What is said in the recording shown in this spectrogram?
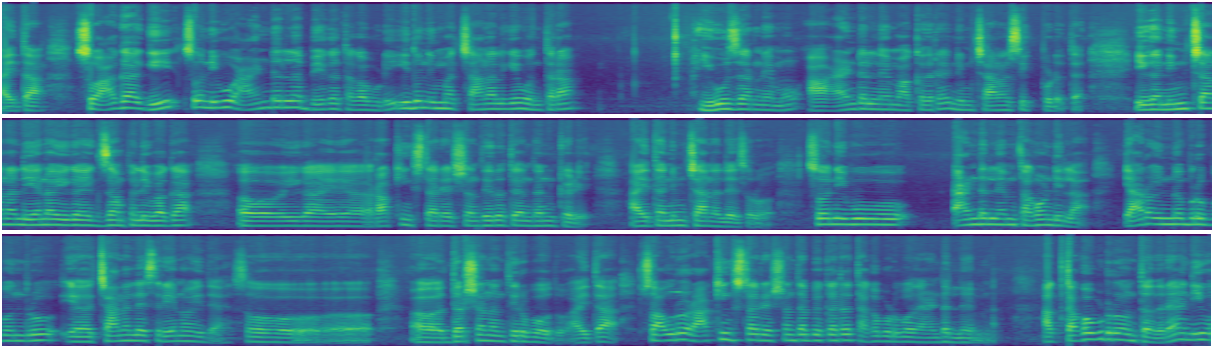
ಆಯಿತಾ? ಸೊ ಹಾಗಾಗಿ ಸೊ ನೀವು ಹ್ಯಾಂಡಲ್ನ ಬೇಗ ತಗೋಬಿಡಿ. ಇದು ನಿಮ್ಮ ಚಾನಲ್ಗೆ ಒಂಥರ ಯೂಸರ್ ನೇಮು ಆ ಹ್ಯಾಂಡಲ್ ನೇಮ್ ಹಾಕಿದ್ರೆ ನಿಮ್ಮ ಚಾನಲ್ ಸಿಕ್ಬಿಡುತ್ತೆ. ಈಗ ನಿಮ್ಮ ಚಾನಲ್ ಏನೋ ಈಗ ಎಕ್ಸಾಂಪಲ್ ಇವಾಗ ಈಗ ರಾಕಿಂಗ್ ಸ್ಟಾರ್ ಎಷ್ಟು ಅಂತ ಇರುತ್ತೆ ಅಂತ ಅಂದ್ಕೊಳ್ಳಿ ಆಯಿತಾ? ನಿಮ್ಮ ಚಾನಲ್ ಹೆಸರು. ಸೊ ನೀವು ಹ್ಯಾಂಡಲ್ ನೇಮ್ ತಗೊಂಡಿಲ್ಲ. ಯಾರೋ ಇನ್ನೊಬ್ಬರು ಬಂದರು ಚಾನಲ್ ಹೆಸರು ಏನೋ ಇದೆ. ಸೊ ದರ್ಶನ್ ಅಂತ ಇರ್ಬೋದು ಆಯಿತಾ? ಸೊ ಅವರು ರಾಕಿಂಗ್ ಸ್ಟಾರ್ ಎಷ್ಟು ಅಂತ ಬೇಕಾದ್ರೆ ತಗೊಬಿಡ್ಬೋದು ಹ್ಯಾಂಡಲ್ ನೇಮ್ನ ಆಗ ತಗೊಬಿಟ್ರು ಅಂತಂದರೆ, ನೀವು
